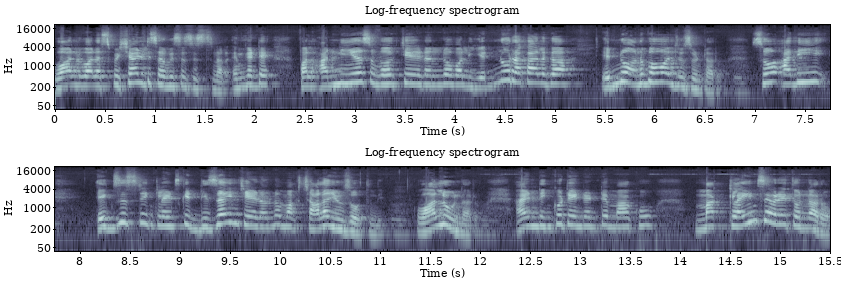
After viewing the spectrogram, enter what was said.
వాళ్ళు వాళ్ళ స్పెషాలిటీ సర్వీసెస్ ఇస్తున్నారు. ఎందుకంటే వాళ్ళు అన్ని ఇయర్స్ వర్క్ చేయడంలో వాళ్ళు ఎన్నో రకాలుగా ఎన్నో అనుభవాలు చూసుంటారు. సో అది ఎగ్జిస్టింగ్ క్లయింట్స్కి డిజైన్ చేయడంలో మాకు చాలా యూజ్ అవుతుంది. వాళ్ళు ఉన్నారు. అండ్ ఇంకోటి ఏంటంటే మాకు మా క్లయింట్స్ ఎవరైతే ఉన్నారో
